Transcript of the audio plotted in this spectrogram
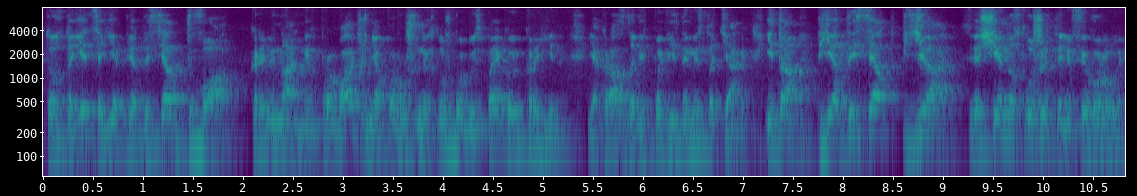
то здається, є 52 кримінальних провадження, порушених службою безпеки України, якраз за відповідними статтями, і там 55 священнослужителів фігурує.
